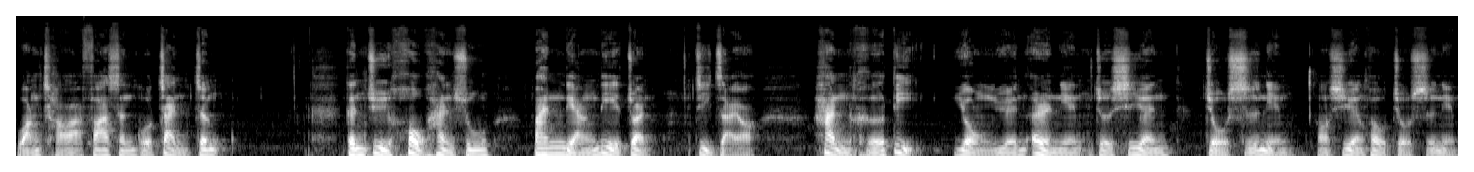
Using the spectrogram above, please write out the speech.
王朝啊发生过战争。根据《后汉书·班良列传》记载哦，汉和帝永元二年，就是西元九十年哦，西元后九十年。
